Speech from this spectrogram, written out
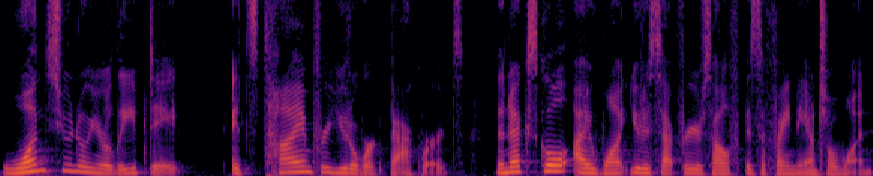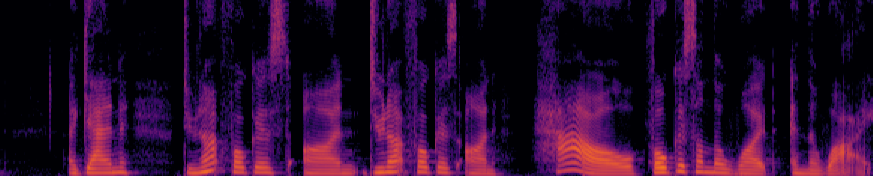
Once you know your leap date, it's time for you to work backwards. The next goal I want you to set for yourself is a financial one. Again, do not focus on do not focus on how, focus on the what and the why.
